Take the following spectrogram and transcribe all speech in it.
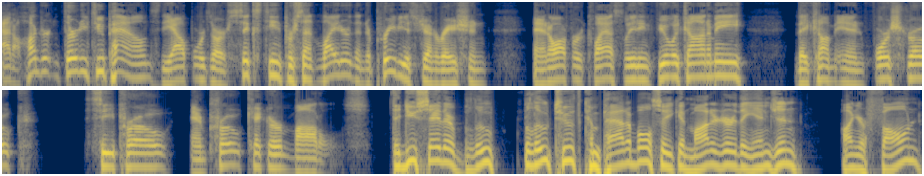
At 132 pounds, the outboards are 16% lighter than the previous generation and offer class leading fuel economy. They come in four stroke, SeaPro, and Pro Kicker models. Did you say they're blue Bluetooth compatible, so you can monitor the engine on your phone?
